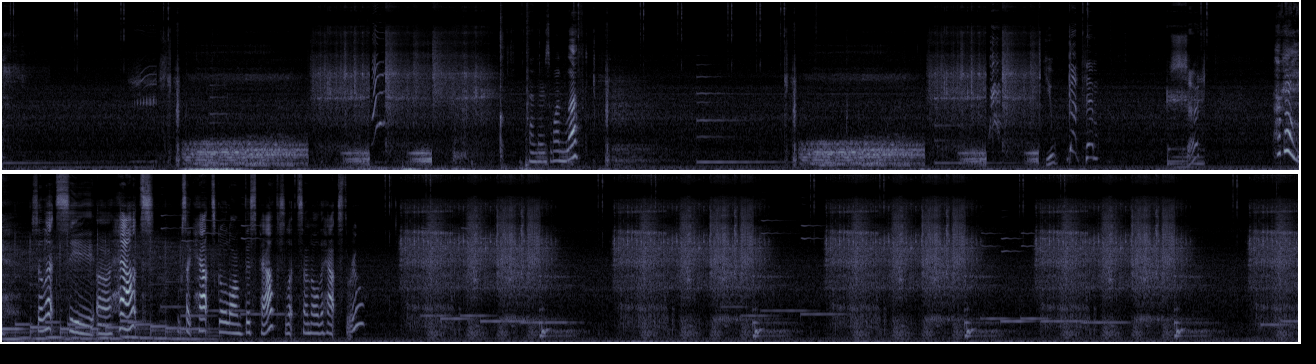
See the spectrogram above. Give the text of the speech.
And there's one left. You got them. Search. Okay, so let's see. Uh, hats. Looks like hats go along this path, so let's send all the hats through.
